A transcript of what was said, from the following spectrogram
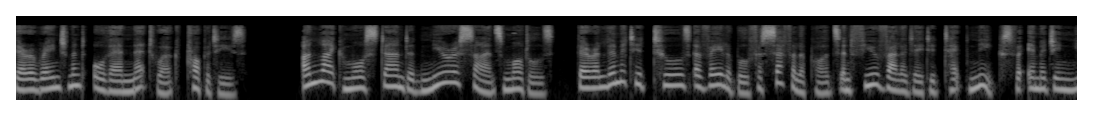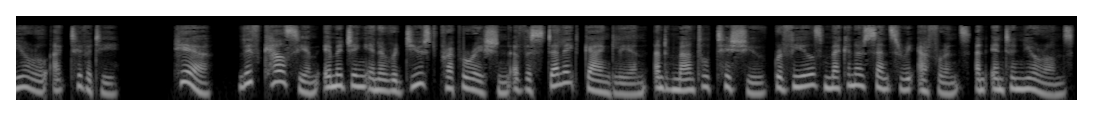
their arrangement, or their network properties. Unlike more standard neuroscience models, there are limited tools available for cephalopods and few validated techniques for imaging neural activity. Here, Lith calcium imaging in a reduced preparation of the stellate ganglion and mantle tissue reveals mechanosensory afferents and interneurons,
